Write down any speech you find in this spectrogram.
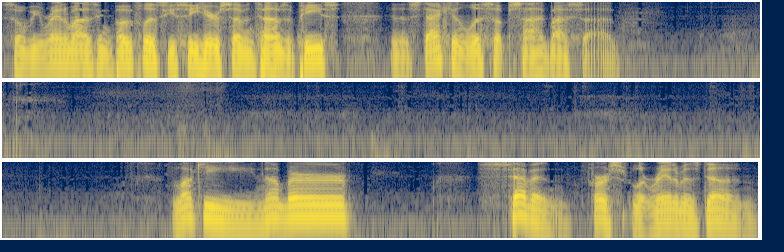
So we'll be randomizing both lists you see here seven times a piece and then stacking the lists up side by side. Lucky number seven. First random is done.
